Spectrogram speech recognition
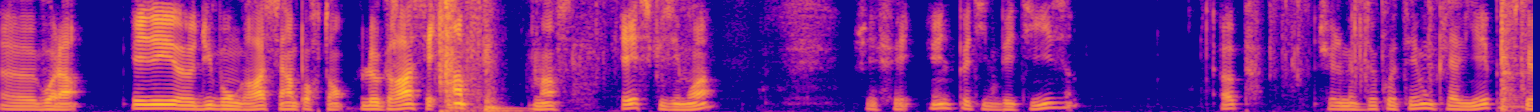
euh, voilà. Et euh, du bon gras, c'est important. Le gras, c'est un... Mince. Excusez-moi. J'ai fait une petite bêtise. Hop. Je vais le mettre de côté, mon clavier, parce que...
